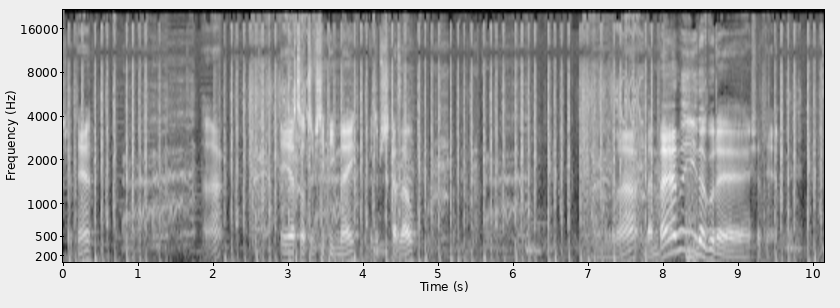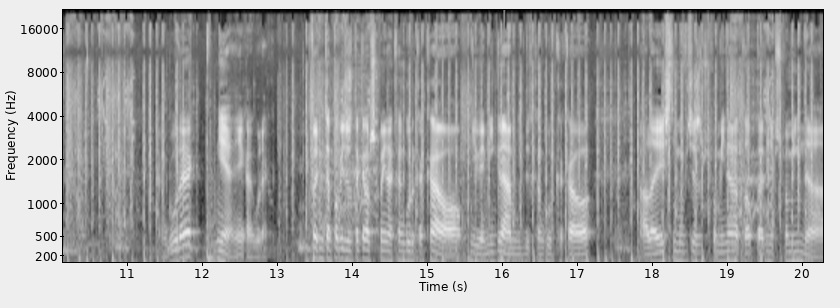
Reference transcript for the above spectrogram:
Świetnie. A. I jeszcze oczywiście Pigmej, będzie przeszkadzał. Dobra, bęben i do góry. Świetnie. Kangurek? Nie, nie kangurek. Ktoś mi tam powiedział, że ta gra przypomina kangur kakao. Nie wiem, nie grałem nigdy w kangur kakao. Ale jeśli mówicie, że przypomina, to pewnie przypomina,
